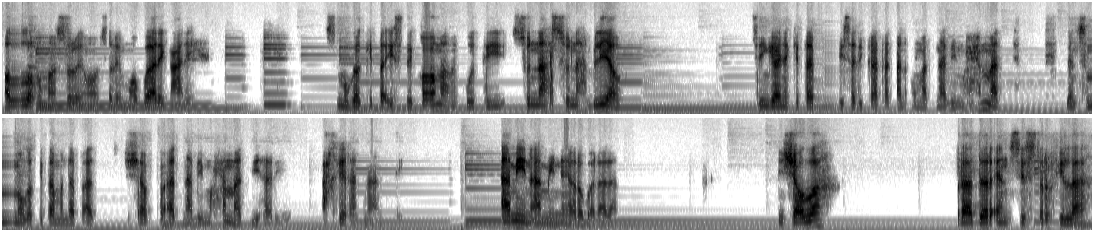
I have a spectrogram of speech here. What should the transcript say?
Allahumma salli wa sallim wa barik alaih. Semoga kita istiqomah mengikuti sunnah-sunnah beliau. Sehingga kita bisa dikatakan umat Nabi Muhammad. Dan semoga kita mendapat syafaat Nabi Muhammad di hari akhirat nanti. Amin, amin ya Rabbal Alamin. Insya Allah, brother and sister Villa,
